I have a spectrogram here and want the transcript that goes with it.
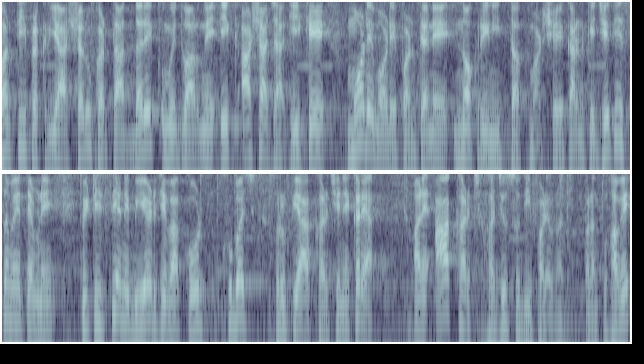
ભરતી પ્રક્રિયા શરૂ કરતા દરેક ઉમેદવારોને એક આશા જાગી કે મોડે મોડે પણ તેને નોકરીની તક મળશે. કારણ કે જે તે સમયે તેમણે પીટીસી અને બીએડ જેવા કોર્સ ખૂબ જ રૂપિયા ખર્ચીને કર્યા અને આ ખર્ચ હજુ સુધી ફળ્યો નથી. પરંતુ હવે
